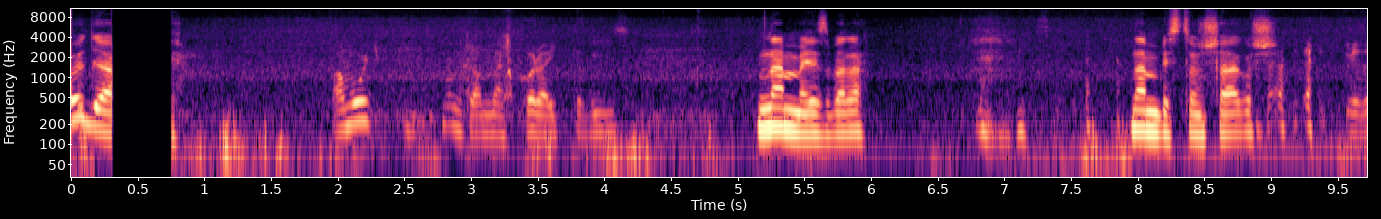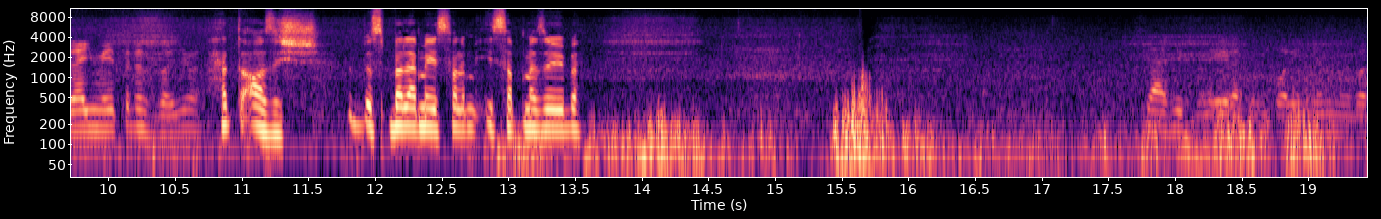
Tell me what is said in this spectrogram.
Ugye? Amúgy nem tudom mekkora itt a víz. Nem mész bele. Nem biztonságos. Ez egy méter, ez nagyon. Hát az is. Ezt belemész valami iszapmezőbe. Lehet itt van életünk balinyon, meg a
